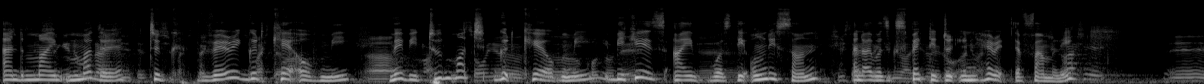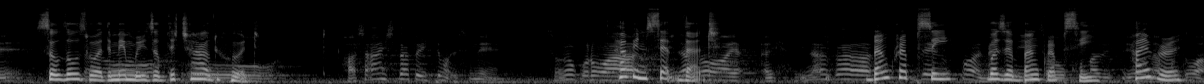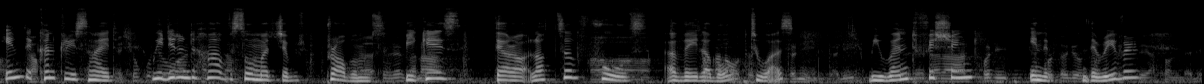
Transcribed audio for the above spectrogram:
and my mother took very good care of me, maybe too much good care of me, because I was the only son and I was expected to inherit the family. So those were the memories of the childhood. Having said that, bankruptcy was a bankruptcy. However, in the countryside, we didn't have so much of problems because there are lots of foods available to us. We went fishing in the, the river,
